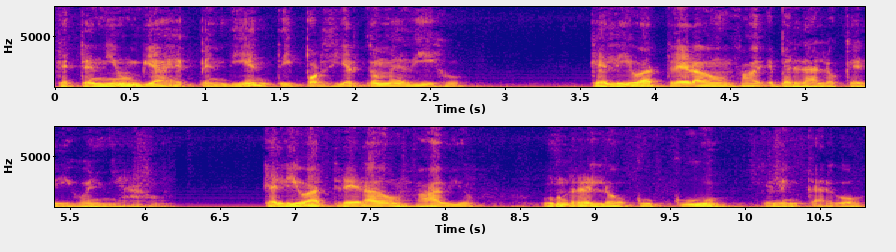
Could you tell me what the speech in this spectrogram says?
que tenía un viaje pendiente. Y por cierto me dijo que le iba a traer a don Fabio. Es verdad lo que dijo el ñajo. Que le iba a traer a don Fabio un reloj cucú que le encargó.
